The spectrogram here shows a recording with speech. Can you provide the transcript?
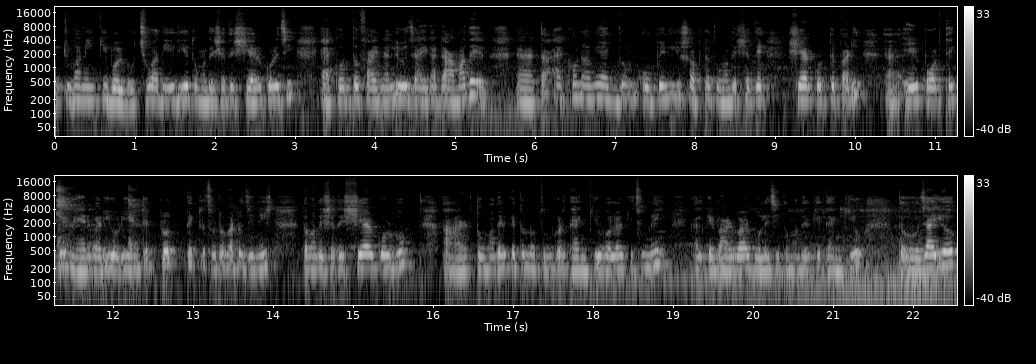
একটুখানি কি বলব, ছোঁয়া দিয়ে দিয়ে তোমাদের সাথে শেয়ার করেছি। এখন তো ফাইনালি ওই জায়গাটা আমাদের। তা এখন আমি একদম ওপেনলি সবটা তোমাদের সাথে শেয়ার করতে পারি। এরপর থেকে মেয়ের বাড়ি ওরিয়েন্টেড প্রত্যেকটা ছোটোখাটো জিনিস তোমাদের সাথে শেয়ার করব। আর তোমাদেরকে তো নতুন করে থ্যাংক ইউ বলার কিছু নেই। কালকে বারবার বলেছি তোমাদেরকে থ্যাংক ইউ তো যাই হোক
